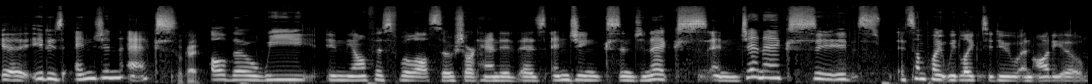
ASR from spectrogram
Uh, it is Nginx. Okay. Although we in the office will also shorthand it as Nginx, Nginx, and Genix. It's at some point we'd like to do an audio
